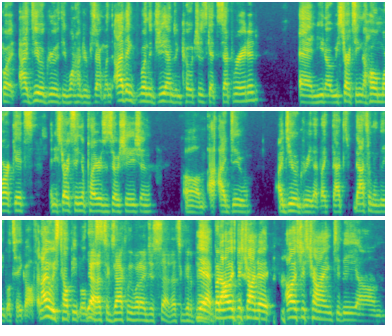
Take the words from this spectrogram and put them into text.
But I do agree with you 100%. When I think when the GMs and coaches get separated, and you know we start seeing the home markets, and you start seeing a players' association, um, I, I do, I do agree that like that's that's when the league will take off. And I always tell people, yeah, that's exactly what I just said. That's a good opinion. Yeah, but I was just trying to, I was just trying to be um,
